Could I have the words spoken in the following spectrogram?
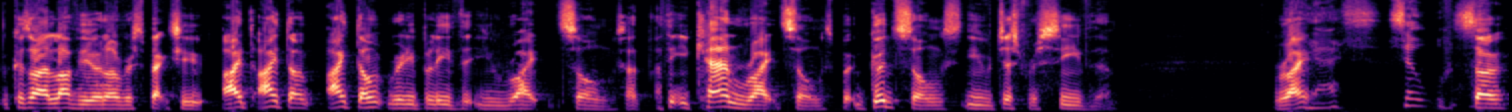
because uh, I love you and I respect you, I, I don't I don't really believe that you write songs. I, I think you can write songs, but good songs you just receive them, right? yes so So,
